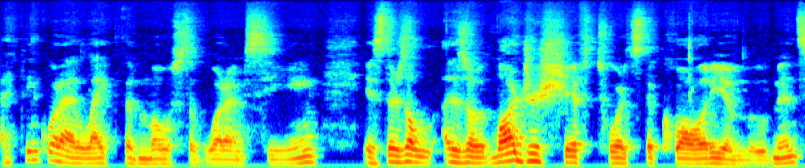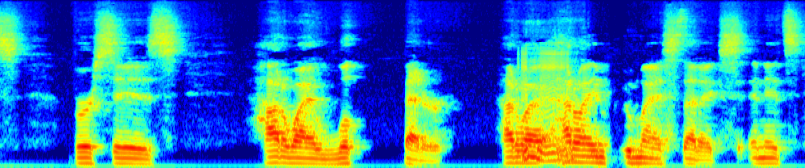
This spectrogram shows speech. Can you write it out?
I think what I like the most of what I'm seeing is there's a there's a larger shift towards the quality of movements versus how do I look better? How do I Mhm. how do I improve my aesthetics? And it's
